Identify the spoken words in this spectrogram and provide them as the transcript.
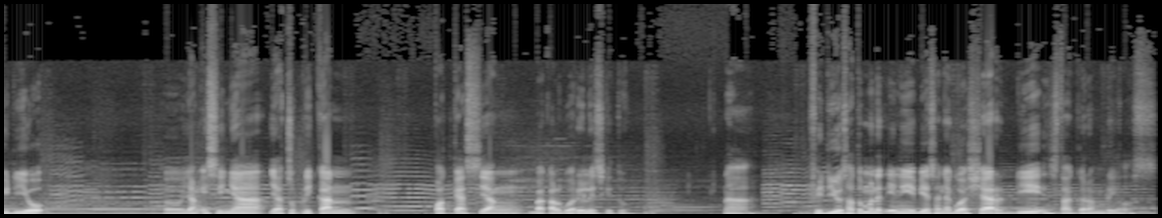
video eh, yang isinya ya cuplikan podcast yang bakal gue rilis gitu. Nah video satu menit ini biasanya gue share di Instagram Reels.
